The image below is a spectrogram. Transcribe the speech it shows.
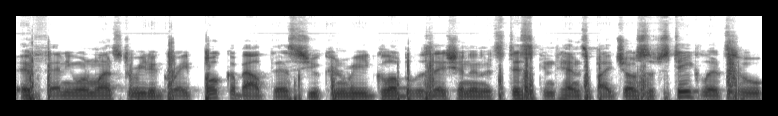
if anyone wants to read a great book about this, you can read Globalization and Its Discontents by Joseph Stiglitz, who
